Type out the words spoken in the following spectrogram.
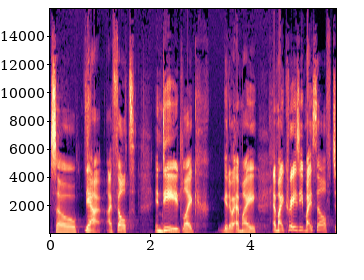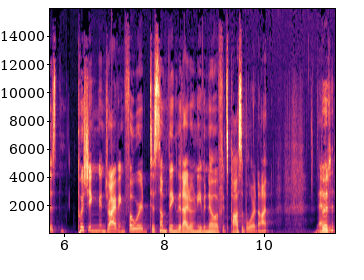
So, yeah, I felt indeed like, you know, am I am I crazy myself just pushing and driving forward to something that I don't even know if it's possible or not. And but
